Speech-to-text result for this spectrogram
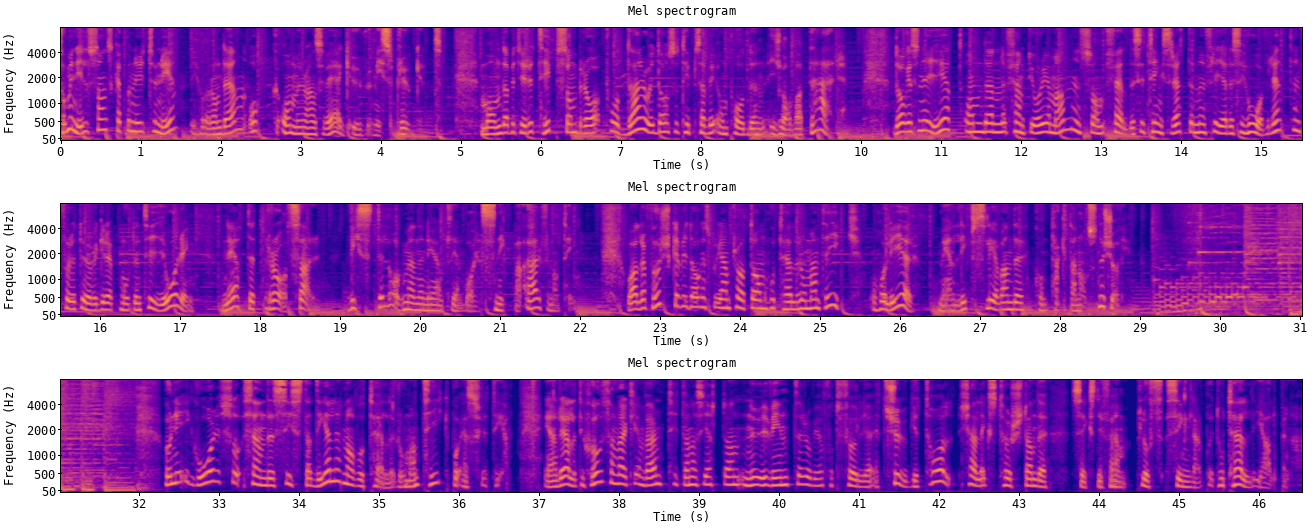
Tommy Nilsson ska på ny turné, vi hör om den och om hur hans väg ur missbruket. Måndag betyder tips om bra poddar och idag så tipsar vi om podden Jag var där. Dagens nyhet om den 50-årige mannen som fälldes i tingsrätten men friades i hovrätten för ett övergrepp mot en 10-åring. Nätet rasar. Visste lagmännen egentligen vad en snippa är för någonting? Och allra först ska vi i dagens program prata om Hotell Romantik och håll i er med en livslevande kontaktannons. Nu kör vi! Hörrni, igår så sändes sista delen av Hotell Romantik på SVT. En realityshow som verkligen värmt tittarnas hjärtan nu i vinter och vi har fått följa ett 20-tal kärlekstörstande 65 plus singlar på ett hotell i Alperna.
